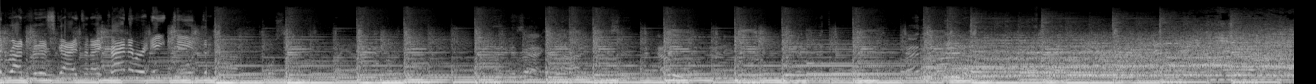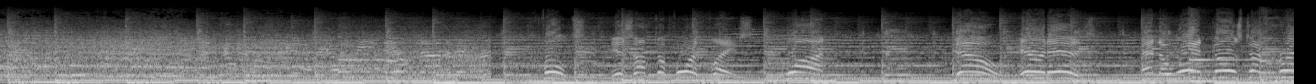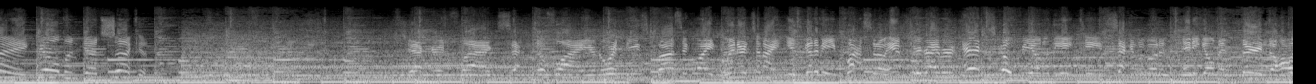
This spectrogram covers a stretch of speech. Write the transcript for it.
run for this guy tonight. Guy number 18. right, winner tonight is going to be Boston, New Hampshire driver Eric Skofield in the 18th. Second will go to Eddie Goldman. Third the Hall.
